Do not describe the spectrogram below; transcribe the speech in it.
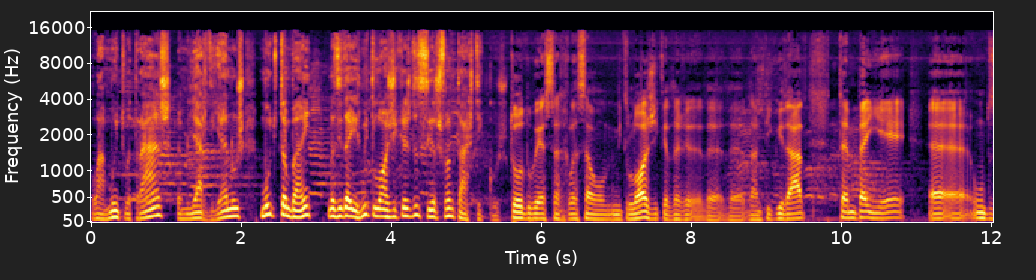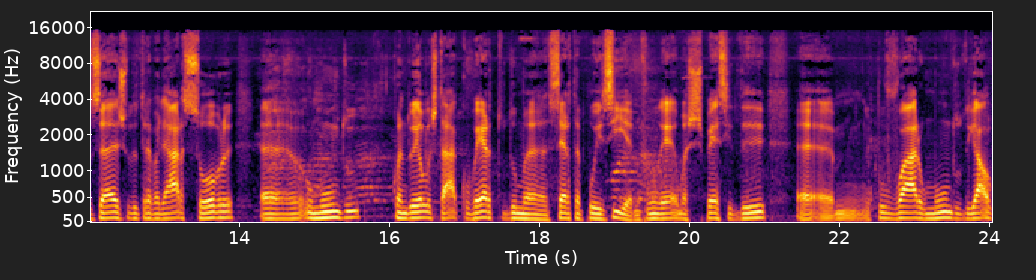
lá muito atrás, a milhares de anos, muito também nas ideias mitológicas de seres fantásticos. Toda essa relação mitológica da, da, da, da antiguidade também é uh, um desejo de trabalhar sobre uh, o mundo quando ele está coberto de uma certa poesia. No fundo, é uma espécie de uh, povoar o mundo de algo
